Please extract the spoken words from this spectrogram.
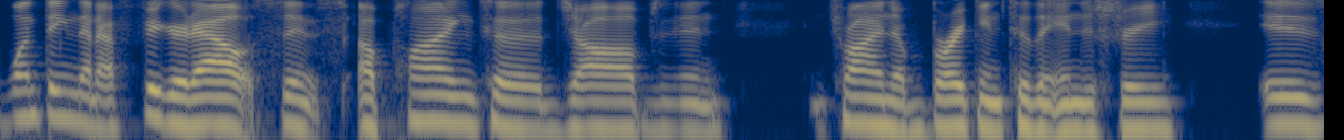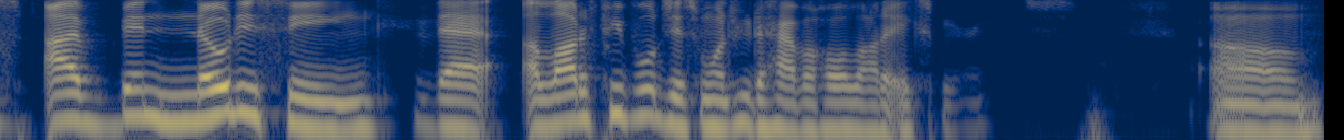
one thing that I figured out since applying to jobs and trying to break into the industry is I've been noticing that a lot of people just want you to have a whole lot of experience. Um,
